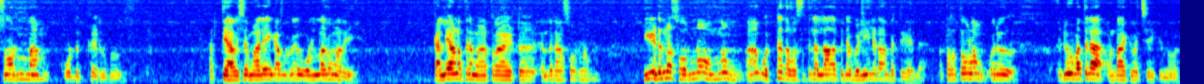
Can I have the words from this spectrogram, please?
സ്വർണം കൊടുക്കരുത്. അത്യാവശ്യം മലയൊക്കെ ഉള്ളത് മതി. കല്യാണത്തിന് മാത്രമായിട്ട് എന്തിനാ സ്വർണം? ഈ ഇടുന്ന സ്വർണം ഒന്നും ആ ഒറ്റ ദിവസത്തിലല്ലാതെ പിന്നെ വെളിയിലിടാൻ പറ്റുകയില്ല. അത്രത്തോളം ഒരു രൂപത്തിലാണ് ഉണ്ടാക്കി വച്ചേക്കുന്നത്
